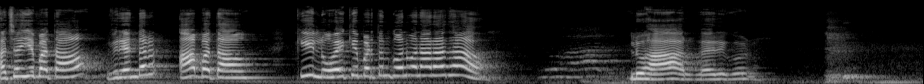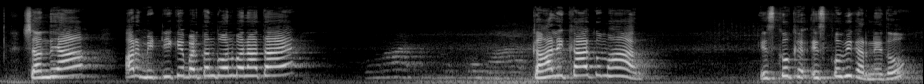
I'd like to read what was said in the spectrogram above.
अच्छा ये बताओ वीरेंद्र आप बताओ कि लोहे के बर्तन कौन बना रहा था? लुहार। वेरी गुड संध्या और मिट्टी के बर्तन कौन बनाता है? कहाँ लिखा है कुम्हार? इसको इसको भी करने दो।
